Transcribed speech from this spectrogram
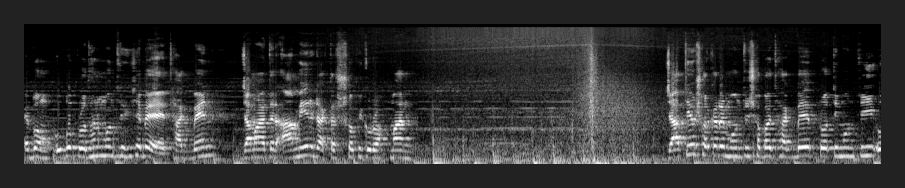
এবং উপপ্রধানমন্ত্রী হিসেবে থাকবেন জামায়াতের আমির ডাক্তার শফিকুর রহমান। জাতীয় সরকারের মন্ত্রিসভায় থাকবে প্রতিমন্ত্রী ও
